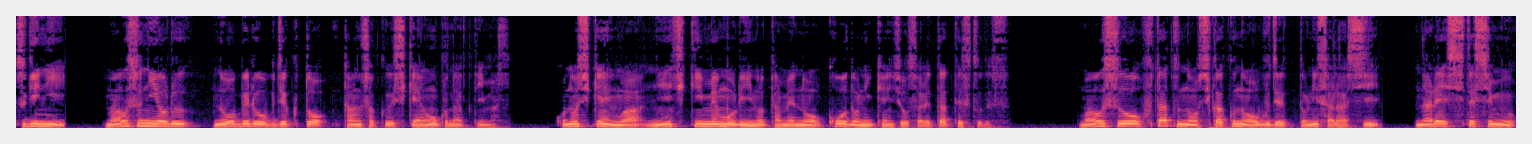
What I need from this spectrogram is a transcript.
次に、マウスによる novel object 探索試験を行っています。この試験は認識メモリーのための高度に検証されたテストです。マウスを2つの四角のオブジェクトにさらし、慣れ親しむ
